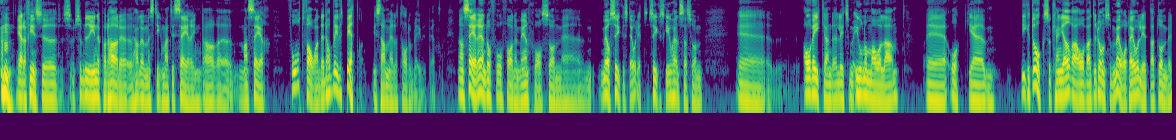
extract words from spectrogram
Ja, det finns ju, som du är inne på det här, det handlar om en stigmatisering där man ser fortfarande, det har blivit bättre i samhället har det blivit bättre. Men han ser ändå fortfarande människor som eh, mår psykiskt dåligt, psykisk ohälsa som eh, avvikande, lite som onormala eh, och eh, vilket också kan göra av att de som mår dåligt att de är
